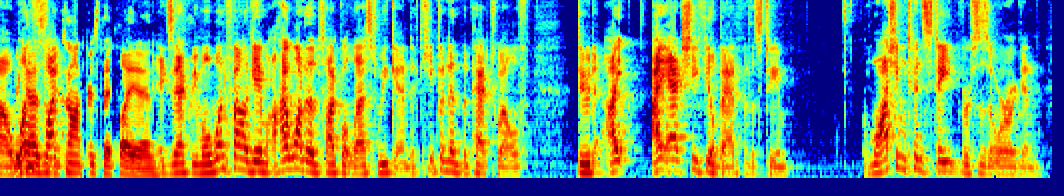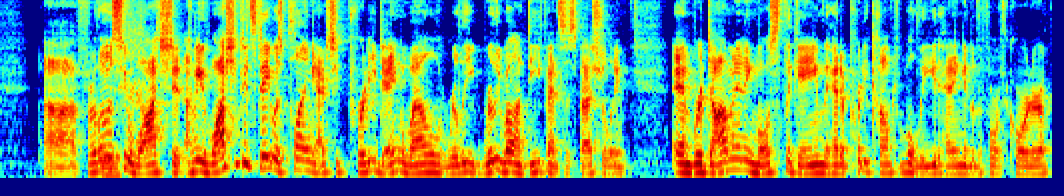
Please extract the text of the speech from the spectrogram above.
Uh, one Because fi- of the conference they play in. Exactly. Well, one final game I wanted to talk about last weekend, keeping it in the Pac-12. Dude, I I actually feel bad for this team. Washington State versus Oregon. Uh, for those who watched it, I mean, Washington State was playing actually pretty dang well, really, really well on defense, especially, and were dominating most of the game. They had a pretty comfortable lead heading into the fourth quarter,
